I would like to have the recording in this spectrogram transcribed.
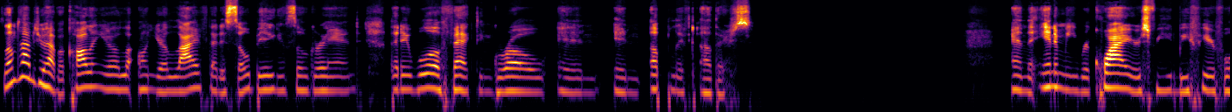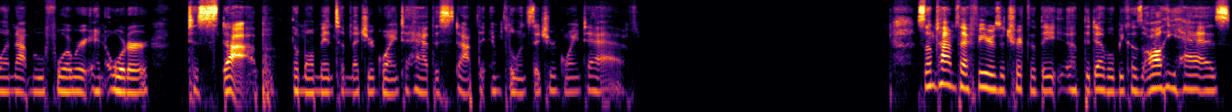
Sometimes you have a calling your, on your life that is so big and so grand that it will affect and grow and, and uplift others. And the enemy requires for you to be fearful and not move forward in order to stop the momentum that you're going to have, to stop the influence that you're going to have. Sometimes that fear is a trick of the of the devil because all he has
